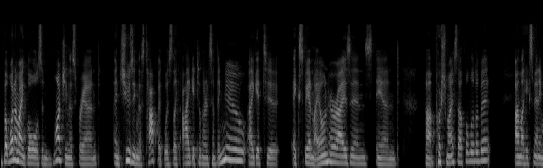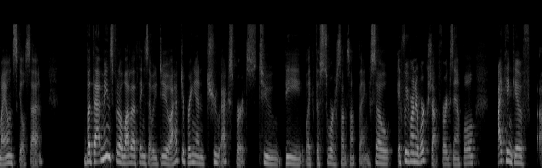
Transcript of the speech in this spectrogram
But one of my goals in launching this brand and choosing this topic was like i get to learn something new. I get to expand my own horizons and uh, push myself a little bit on like expanding my own skill set. But that means for a lot of the things that we do i have to bring in true experts to be like the source on something. So if we run a workshop for example i can give uh,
